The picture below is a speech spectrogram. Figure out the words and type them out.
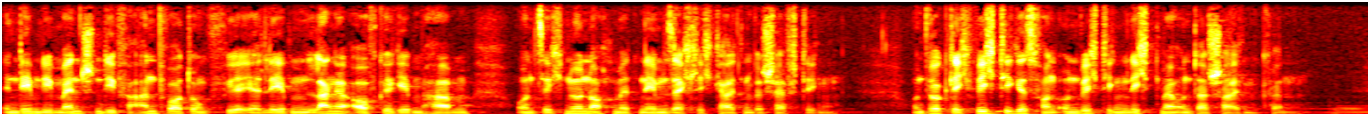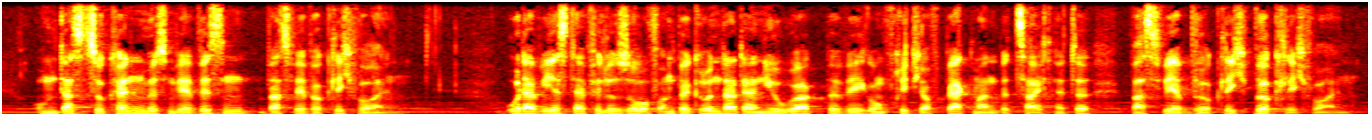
in dem die Menschen die Verantwortung für ihr Leben lange aufgegeben haben und sich nur noch mit Nebensächlichkeiten beschäftigen und wirklich Wichtiges von Unwichtigem nicht mehr unterscheiden können. Um das zu können, müssen wir wissen, was wir wirklich wollen. Oder wie es der Philosoph und Begründer der New Work-Bewegung Friedhof Bergmann bezeichnete, was wir wirklich, wirklich wollen.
